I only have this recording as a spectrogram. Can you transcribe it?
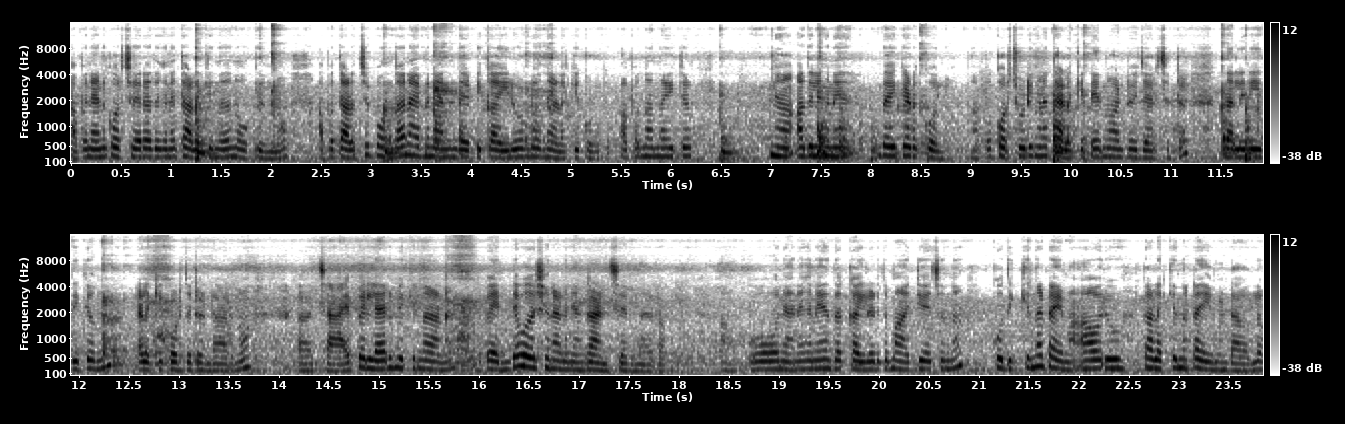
അപ്പോൾ ഞാൻ കുറച്ച് നേരം അതിങ്ങനെ തിളയ്ക്കുന്നത് നോക്കി അപ്പോൾ തിളച്ച് പൊന്താനായപ്പോൾ ഞാൻ എന്തായിട്ട് കയ്യിൽ ഒന്ന് ഇളക്കി കൊടുത്തു. അപ്പോൾ നന്നായിട്ട് അതിലിങ്ങനെ ഇതായി കിടക്കുമല്ലോ അപ്പോൾ കുറച്ചുകൂടി ഇങ്ങനെ തിളക്കട്ടെ എന്ന് പറഞ്ഞിട്ട് വിചാരിച്ചിട്ട് നല്ല രീതിക്കൊന്ന് ഇളക്കി കൊടുത്തിട്ടുണ്ടായിരുന്നു. ചായ ഇപ്പോൾ എല്ലാവരും വെക്കുന്നതാണ്. ഇതിപ്പോൾ എന്റെ വേർഷനാണ് ഞാൻ കാണിച്ചു തരുന്നത് കേട്ടോ. അപ്പോൾ ഞാനങ്ങനെ ഇത് കയ്യിലെടുത്ത് മാറ്റി വെച്ചെന്ന് കൊതിക്കുന്ന ടൈം ആ ഒരു തിളയ്ക്കുന്ന ടൈം ഉണ്ടാവുമല്ലോ.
